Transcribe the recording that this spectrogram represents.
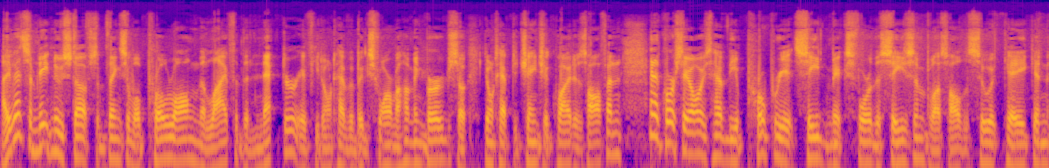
They've got some neat new stuff, some things that will prolong the life of the nectar if you don't have a big swarm of hummingbirds, so you don't have to change it quite as often And of course, they always have the appropriate seed mix for the season, plus all the suet cake. And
